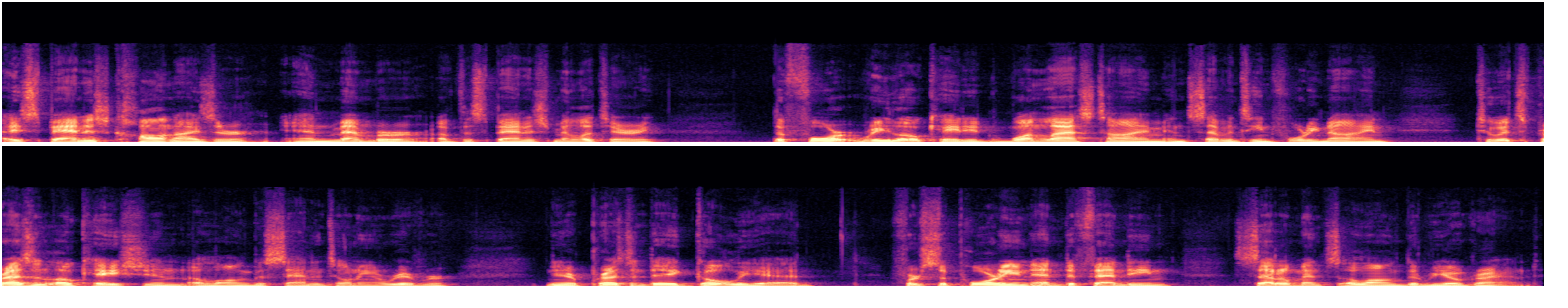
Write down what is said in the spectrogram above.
a Spanish colonizer and member of the Spanish military, the fort relocated one last time in 1749 to its present location along the San Antonio River near present-day Goliad for supporting and defending settlements along the Rio Grande.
